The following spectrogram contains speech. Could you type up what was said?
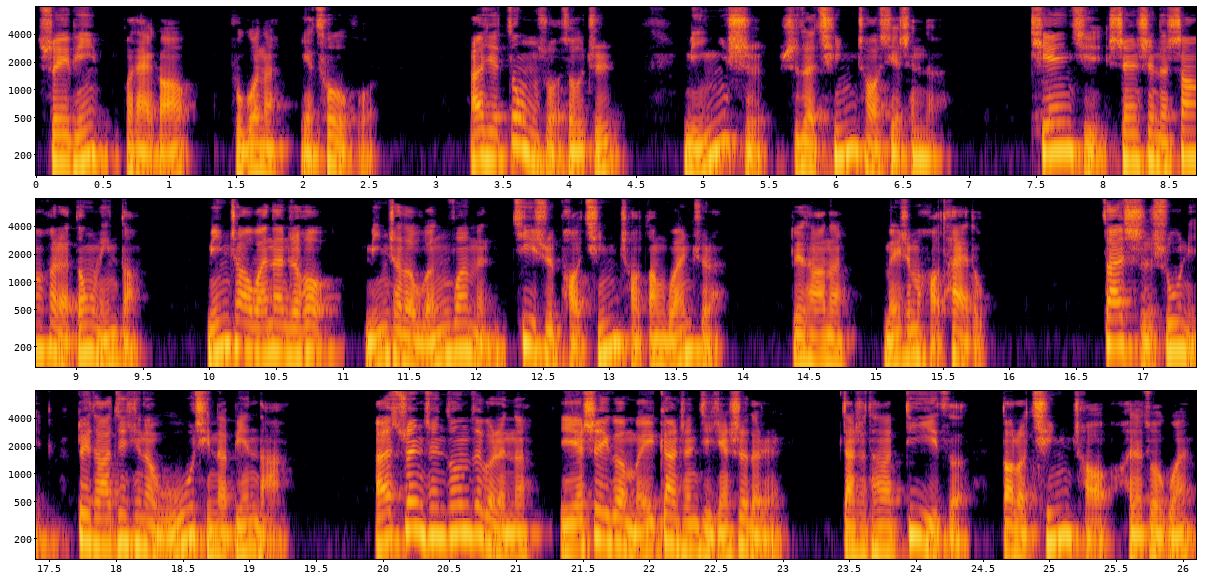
水平不太高，不过呢也凑合。而且众所周知，明史是在清朝写成的。天启深深的伤害了东林党。明朝完蛋之后，明朝的文官们继续跑清朝当官去了，对他呢没什么好态度，在史书里对他进行了无情的鞭打。而孙承宗这个人呢，也是一个没干成几件事的人，但是他的弟子到了清朝还在做官，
